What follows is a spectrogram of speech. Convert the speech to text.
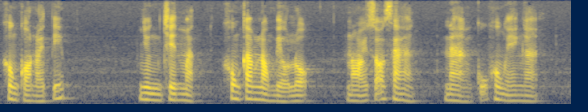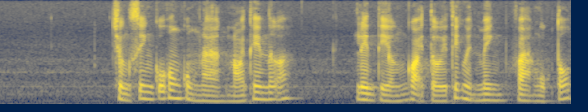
không có nói tiếp Nhưng trên mặt không cam lòng biểu lộ Nói rõ ràng nàng cũng không e ngại. Trường sinh cũng không cùng nàng nói thêm nữa Lên tiếng gọi tới Thích Huyền Minh và Ngục Tốt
